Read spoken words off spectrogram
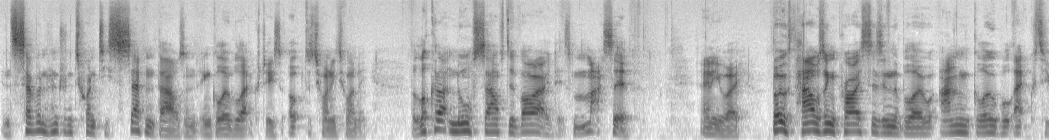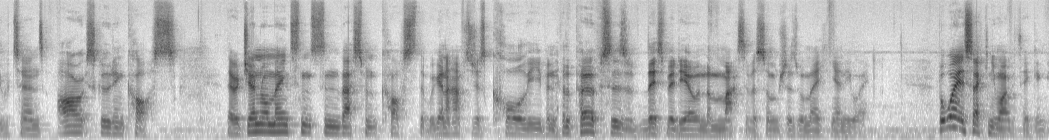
and £727,000 in global equities up to 2020. But look at that north-south divide, it's massive. Anyway, both housing prices in the below and global equity returns are excluding costs. There are general maintenance and investment costs that we're going to have to just call even for the purposes of this video and the massive assumptions we're making anyway. But wait a second, you might be thinking,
